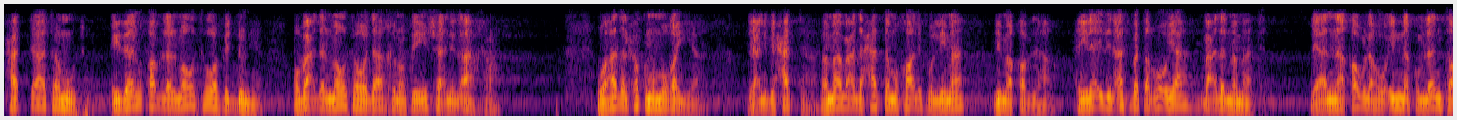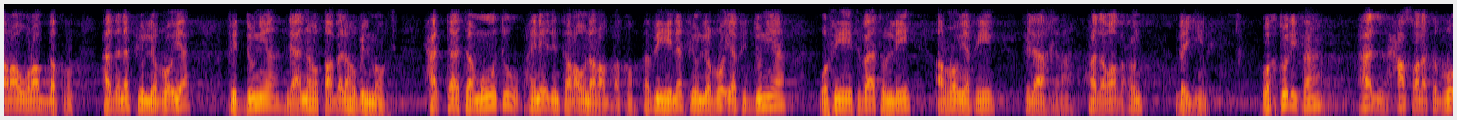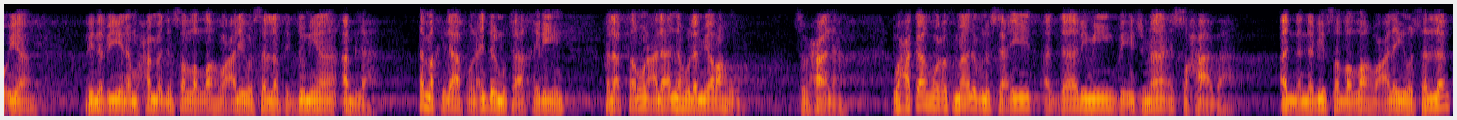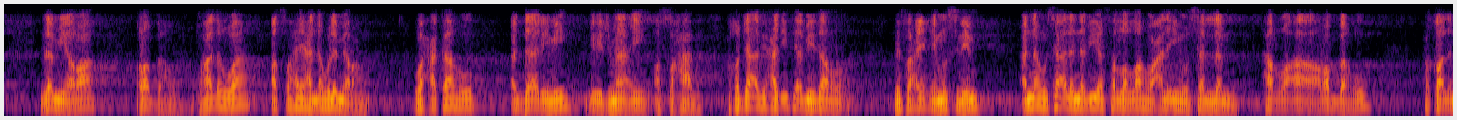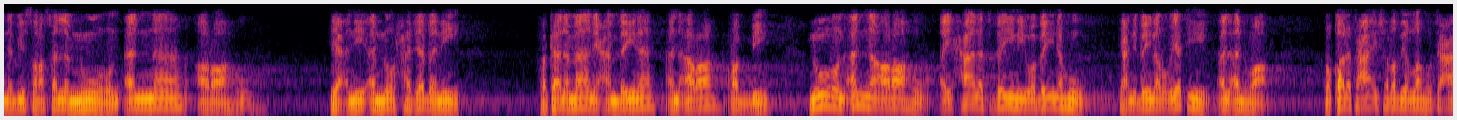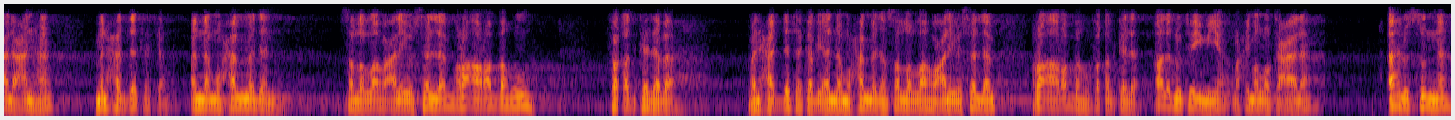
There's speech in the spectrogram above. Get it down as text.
حتى تموتوا. إذا قبل الموت هو في الدنيا. وبعد الموت هو داخل في شأن الآخرة. وهذا الحكم مغير. يعني بحتى. فما بعد حتى مخالف لما؟ لما قبلها. حينئذ أثبت الرؤيا بعد الممات. لأن قوله إنكم لن تروا ربكم. هذا نفي للرؤيا في الدنيا لأنه قابله بالموت. حتى تموتوا حينئذ ترون ربكم. ففيه نفي للرؤيا في الدنيا وفيه إثبات للرؤيا في في الآخرة. هذا واضح بين. واختلف هل حصلت الرؤيا لنبينا محمد صلى الله عليه وسلم في الدنيا أم لا. تم خلاف عند المتأخرين فالأكثرون على أنه لم يره. سبحانه. وحكاه عثمان بن سعيد الدارمي بإجماع الصحابة. أن النبي صلى الله عليه وسلم لم يرى ربه وهذا هو الصحيح أنه لم يره وحكاه الدارمي بإجماع الصحابة. فقد جاء في حديث أبي ذر في صحيح مسلم أنه سأل النبي صلى الله عليه وسلم هل رأى ربه؟ فقال النبي صلى الله عليه وسلم نور أن أراه يعني النور حجبني. فكان مانعا بين أن أرى ربي. نور أن أراه أي حالت بيني وبينه يعني بين رؤيته الأنوار. وقالت عائشة رضي الله تعالى عنها من حدثك أن محمدا صلى الله عليه وسلم رأى ربه فقد كذبه من حدثك بأن محمدا صلى الله عليه وسلم رأى ربه فقد كذب. قال ابن تيمية رحمه الله تعالى أهل السنة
